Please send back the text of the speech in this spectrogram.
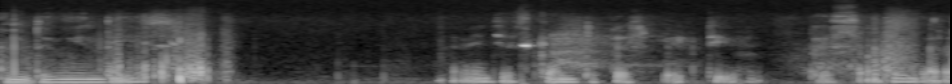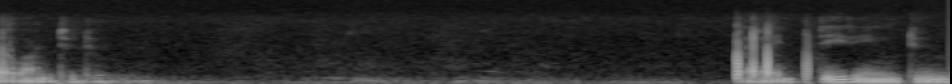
I'm doing this let me just come to perspective there's something that I want to do that I didn't do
